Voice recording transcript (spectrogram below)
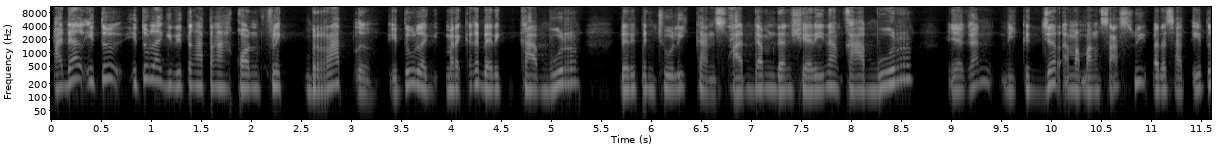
Padahal itu itu lagi di tengah-tengah konflik berat loh. Itu lagi mereka dari kabur dari penculikan. Saddam dan Sherina kabur ya kan dikejar sama Bang Saswi pada saat itu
